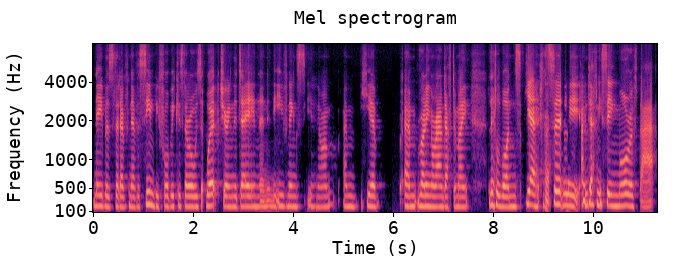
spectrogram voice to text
neighbors that I've never seen before because they're always at work during the day, and then in the evenings, you know, I'm I'm here um, running around after my little ones. Yeah, certainly, I'm definitely seeing more of that.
